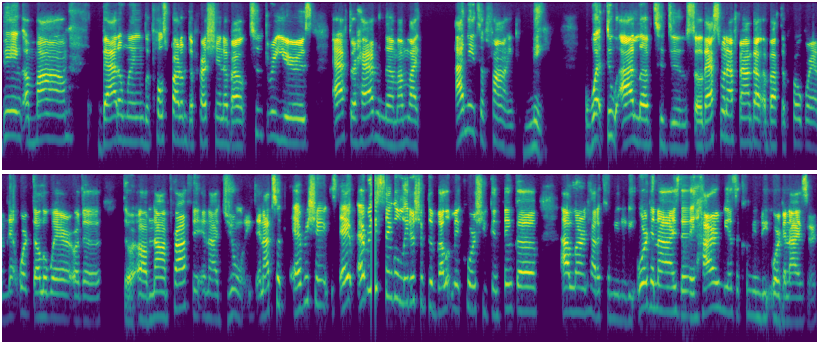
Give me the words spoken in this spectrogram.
being a mom battling with postpartum depression about two, three years after having them, I'm like, I need to find me. What do I love to do? So that's when I found out about the program Network Delaware or the the um, nonprofit and I joined. And I took every every single leadership development course you can think of. I learned how to community organize. They hired me as a community organizer.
